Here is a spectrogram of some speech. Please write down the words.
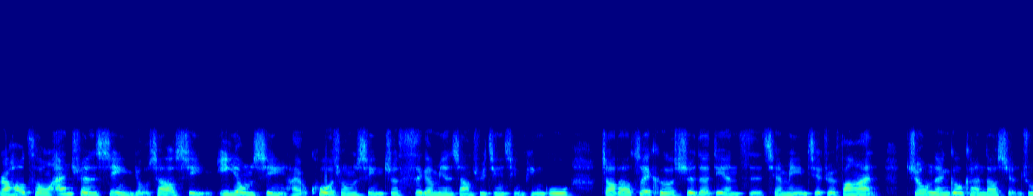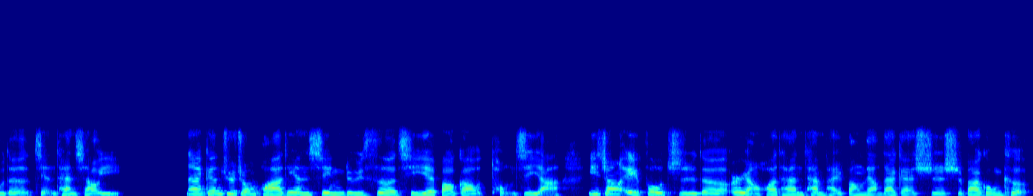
然后从安全性、有效性、易用性，还有扩充性这四个面向去进行评估，找到最合适的电子签名解决方案，就能够看到显著的减碳效益。那根据中华电信绿色企业报告统计啊，一张 A4 纸的二氧化碳碳排放量大概是十八公克。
